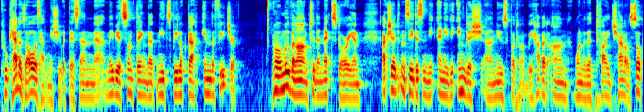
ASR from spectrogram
Phuket has always had an issue with this, and uh, maybe it's something that needs to be looked at in the future. Well, we'll move along to the next story. And actually, I didn't see this in the, any of the English uh, news, but uh, we have it on one of the Thai channels. So,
